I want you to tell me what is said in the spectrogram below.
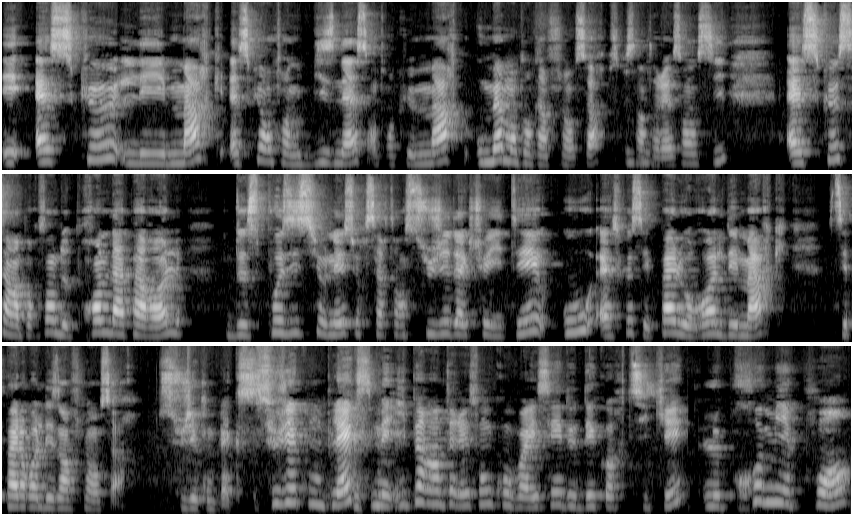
Et est-ce que les marques, est-ce que en tant que business, en tant que marque ou même en tant qu'influenceur, parce que c'est Mhm. intéressant aussi, est-ce que c'est important de prendre la parole, de se positionner sur certains sujets d'actualité, ou est-ce que c'est pas le rôle des marques c'est pas le rôle des influenceurs? Sujet complexe. Sujet complexe, mais hyper intéressant qu'on va essayer de décortiquer. Le premier point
